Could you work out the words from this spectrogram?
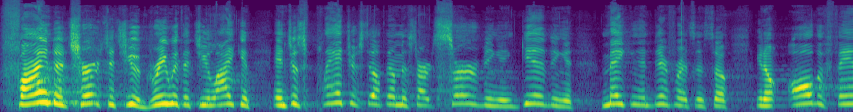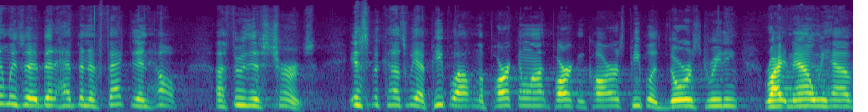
Find a church that you agree with, that you like, and, and just plant yourself in them and start serving and giving and making a difference. And so, you know, all the families that have been, have been affected and helped uh, through this church. It's because we have people out in the parking lot parking cars, people at doors greeting. Right now, we have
